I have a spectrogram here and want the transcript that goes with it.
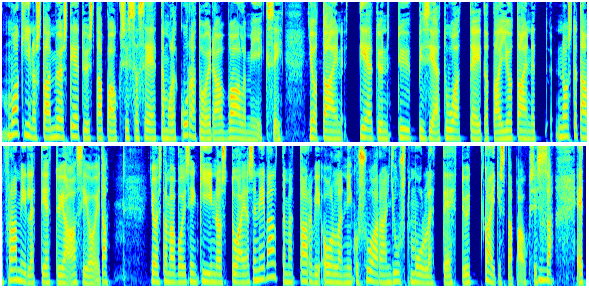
mua kiinnostaa myös tietyissä tapauksissa se, että mulle kuratoidaan valmiiksi jotain tietyn tyyppisiä tuotteita tai jotain, että nostetaan framille tiettyjä asioita – joista mä voisin kiinnostua. Ja sen ei välttämättä tarvi olla niin kuin suoraan just mulle tehty kaikissa tapauksissa. Mm. Et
